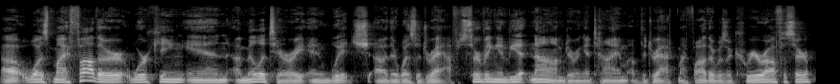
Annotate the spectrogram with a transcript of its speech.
uh, was my father working in a military in which uh, there was a draft, serving in Vietnam during a time of the draft. My father was a career officer.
